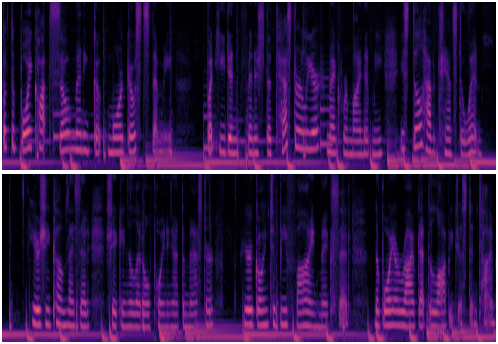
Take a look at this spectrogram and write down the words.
but the boy caught so many go- more ghosts than me. But he didn't finish the test earlier, Meg reminded me. You still have a chance to win. Here she comes, I said, shaking a little, pointing at the master. You're going to be fine, Meg said. The boy arrived at the lobby just in time.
